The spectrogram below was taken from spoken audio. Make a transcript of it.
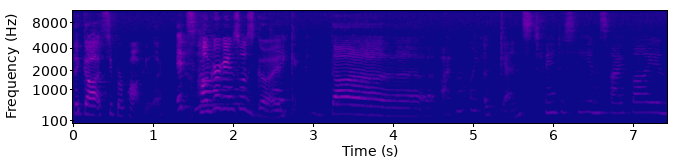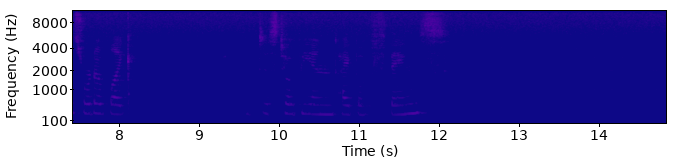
from got super popular. it's Hunger Games was good. like the I'm not like against fantasy and sci-fi and sort of like dystopian type of things. I,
